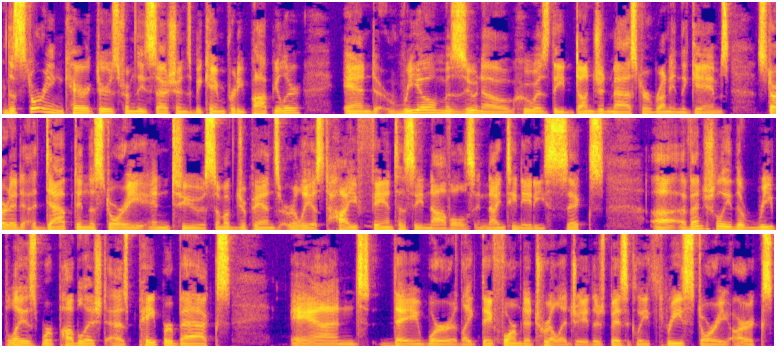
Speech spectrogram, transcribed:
the story and characters from these sessions became pretty popular, and Ryo Mizuno, who was the dungeon master running the games, started adapting the story into some of Japan's earliest high fantasy novels in 1986. Uh, eventually, the replays were published as paperbacks and they were like they formed a trilogy. There's basically three story arcs,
